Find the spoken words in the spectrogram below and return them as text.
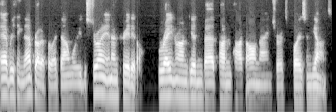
everything that brought up or let down will you destroy and uncreate it all. Right and wrong, good and bad, POD and POC, all nine shorts, boys, and beyonds.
